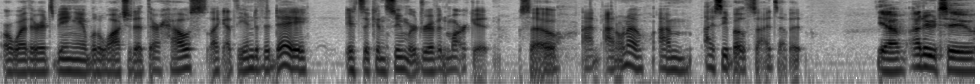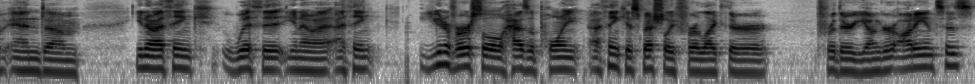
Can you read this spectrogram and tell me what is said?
or whether it's being able to watch it at their house. Like at the end of the day, it's a consumer-driven market. So I, I don't know. I'm I see both sides of it. Yeah, I do too. And, um, you know, I think with it, you know, I, I think Universal has a point. I think especially for like their for their younger audiences,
